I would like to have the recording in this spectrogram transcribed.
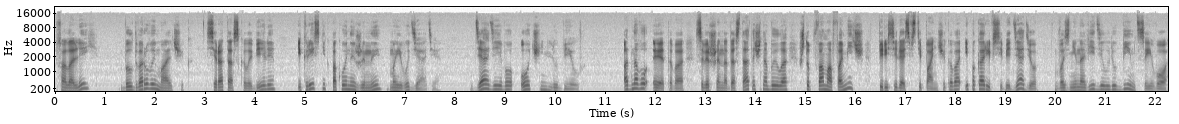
Фалалей был дворовый мальчик, сирота с колыбели и крестник покойной жены моего дяди. Дядя его очень любил. Одного этого совершенно достаточно было, чтобы Фома Фомич – переселясь в Степанчиково и покорив себе дядю, возненавидел любимца его,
